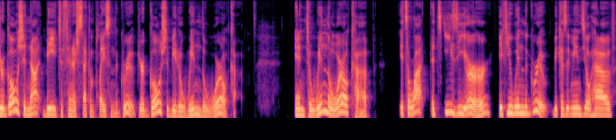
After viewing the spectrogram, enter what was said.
your goal should not be to finish second place in the group. Your goal should be to win the World Cup. And to win the World Cup, it's a lot, it's easier if you win the group because it means you'll have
